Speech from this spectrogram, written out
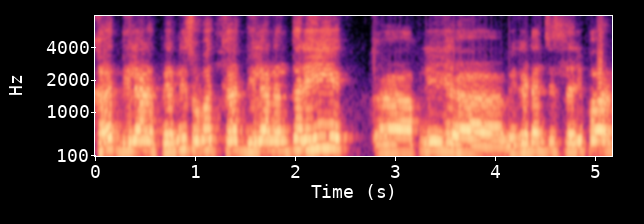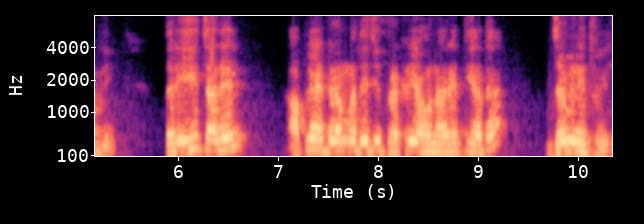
खत दिल्या पेरणीसोबत खत दिल्यानंतरही एक आपली विघटनची स्लरी फवारली. तरीही चालेल. आपल्या ड्रममध्ये जी प्रक्रिया होणार आहे ती आता जमिनीत होईल.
